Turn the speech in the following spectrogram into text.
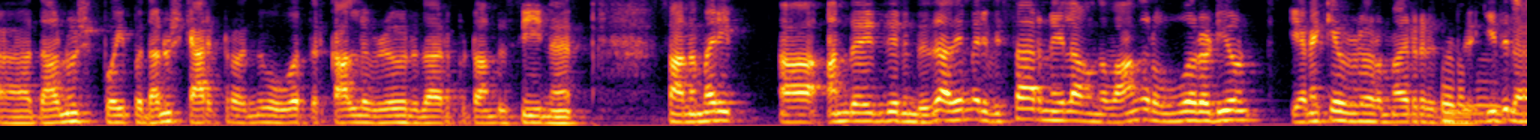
அஹ் தனுஷ் போய் இப்போ தனுஷ் கேரக்டர் வந்து ஒவ்வொருத்தர் காலில் விழுவுறதா இருக்கட்டும் அந்த சீனு ஸோ அந்த மாதிரி அந்த இது இருந்தது. அதே மாதிரி விசாரணையில அவங்க வாங்குற ஒவ்வொரு அடியும் எனக்கே விழுற மாதிரி இருந்தது. இதுல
